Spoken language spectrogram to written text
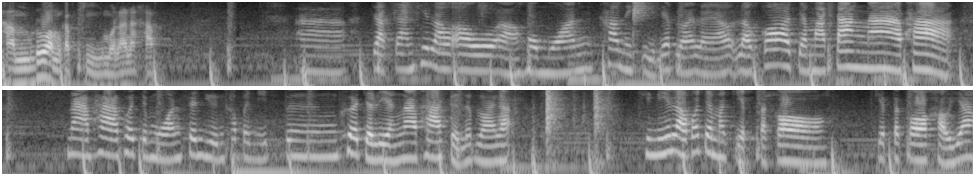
ทำร่วมกับกีหมดแล้วนะครับจากการที่เราเอาหัวม้วนเข้าในกีเรียบร้อยแล้ว เราก็จะมาตั้งหน้าผ้า หน้าผ้าเพื่อจะม้วนเส้นยืนเข้าไปนิดนึง เพื่อจะเรียงหน้าผ้าเสร็จเรียบร้อยแล้วทีนี้เราก็จะมาเก็บตะกอ เก็บตะกอเขาย่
